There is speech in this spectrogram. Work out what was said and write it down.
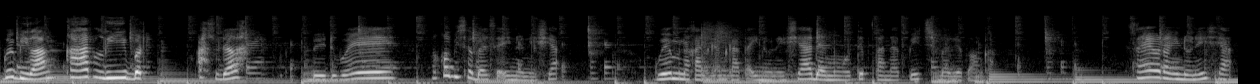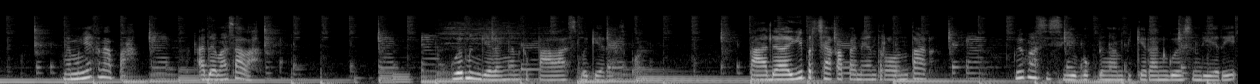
Gue bilang Karlibet. Ah, sudahlah. By the way, lo kok bisa bahasa Indonesia? Gue menekankan kata Indonesia dan mengutip tanda pitch sebagai pelengkap. Saya orang Indonesia. Memangnya kenapa? Ada masalah? Gue menggelengkan kepala sebagai respon. Tak ada lagi percakapan yang terlontar. Gue masih sibuk dengan pikiran gue sendiri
